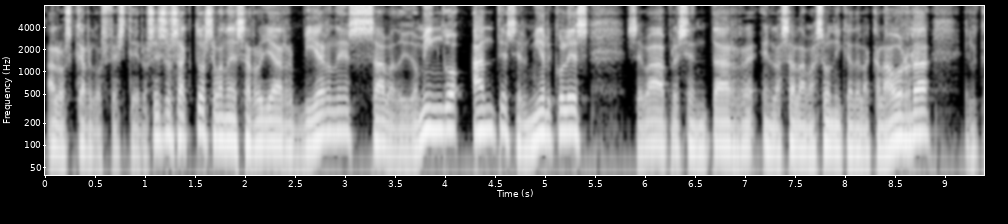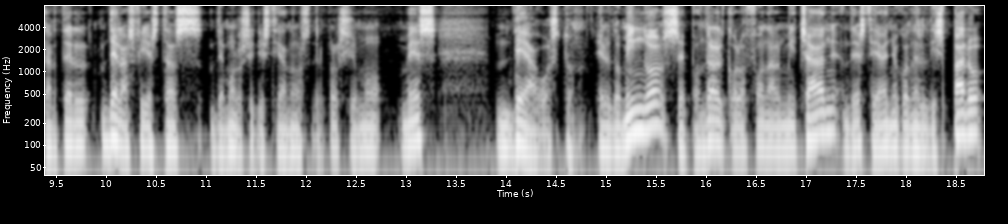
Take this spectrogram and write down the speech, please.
a los cargos festeros. Esos actos se van a desarrollar viernes, sábado y domingo. Antes, el miércoles, se va a presentar en la sala masónica de la Calahorra el cartel de las fiestas de moros y cristianos del próximo mes de agosto. El domingo se pondrá el colofón al Michán de este año con el disparo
